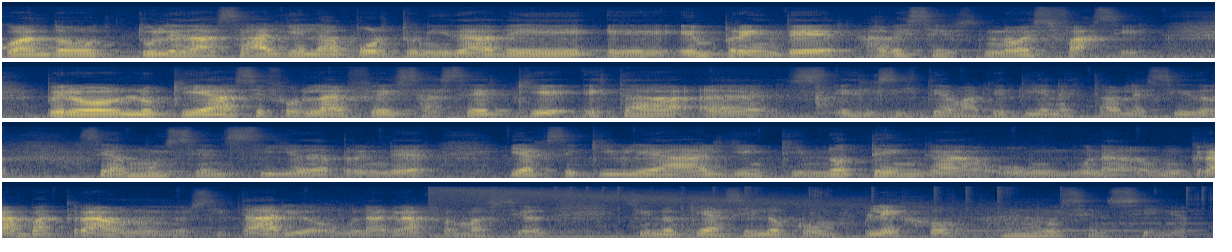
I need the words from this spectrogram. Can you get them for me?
cuando tú le das a alguien la oportunidad de eh, emprender, a veces no es fácil. Pero lo que hace For Life es hacer que esta, eh, el sistema que tiene establecido sea muy sencillo de aprender y asequible a alguien que no tenga un, un gran background universitario o una gran formación, sino que hace lo complejo muy sencillo.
